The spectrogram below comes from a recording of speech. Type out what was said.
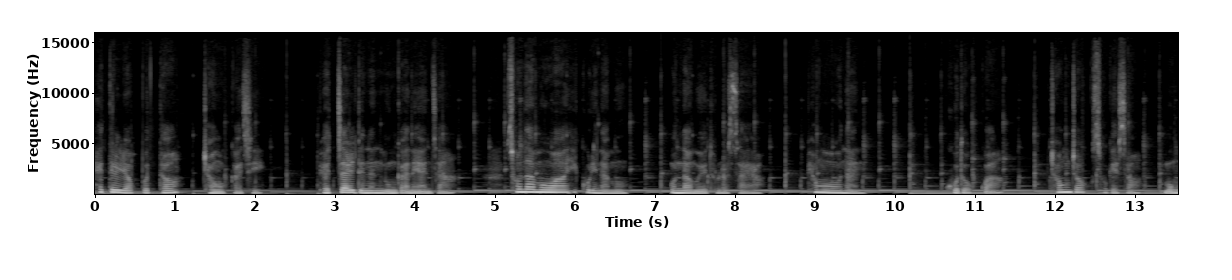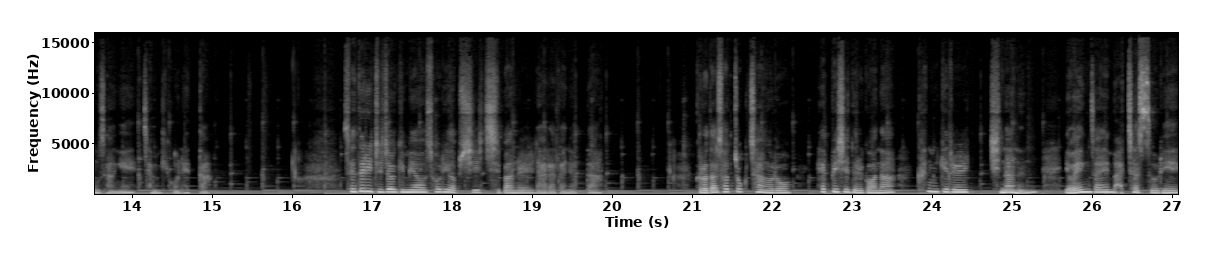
해뜰역부터 정오까지 볕잘 드는 문간에 앉아 소나무와 히코리나무, 온나무에 둘러싸여 평온한 고독과 정적 속에서 몽상에 잠기곤 했다. 새들이 지저귀며 소리 없이 집안을 날아다녔다. 그러다 서쪽 창으로 햇빛이 들거나 큰 길을 지나는 여행자의 마차 소리에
